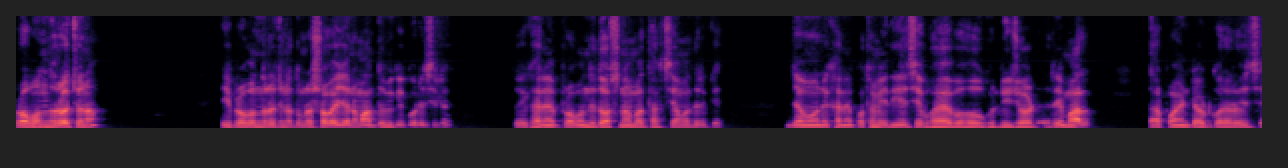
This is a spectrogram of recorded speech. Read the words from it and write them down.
প্রবন্ধ রচনা। এই প্রবন্ধ রচনা তোমরা সবাই জানো, মাধ্যমিকে করেছিলে। তো এখানে প্রবন্ধে দশ নম্বর থাকছে আমাদেরকে। যেমন এখানে প্রথমেই দিয়েছে ভয়াবহ ঘূর্ণিঝড় রেমাল, তার পয়েন্ট আউট করা রয়েছে।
